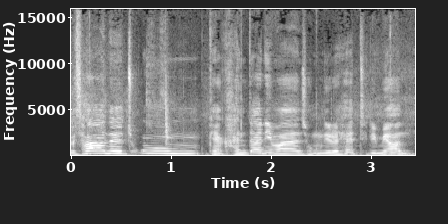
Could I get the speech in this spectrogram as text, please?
이 사안을 조금 그냥 간단히만 정리를 해드리면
